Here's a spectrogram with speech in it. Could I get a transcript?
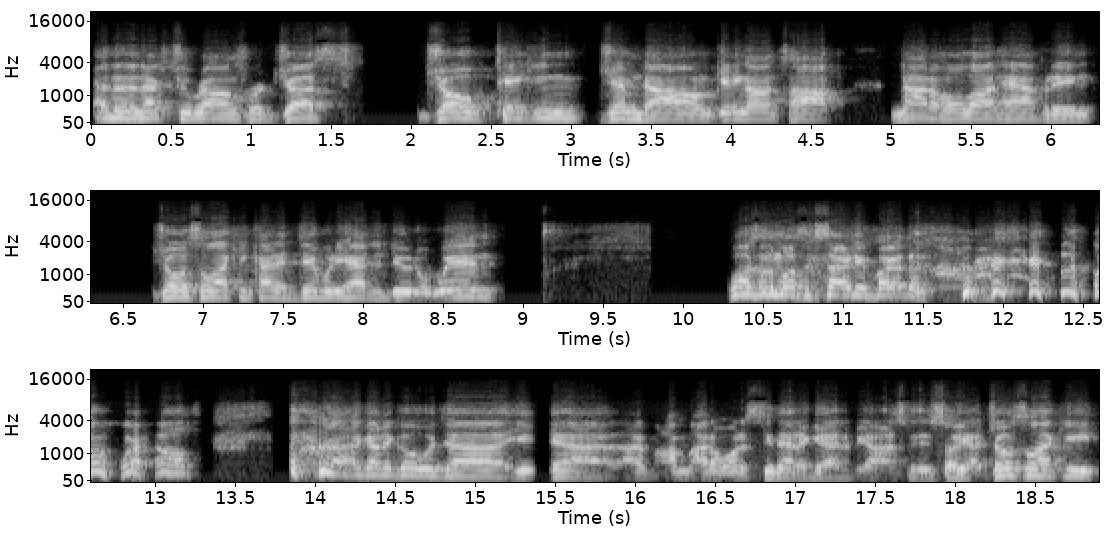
And then the next two rounds were just Joe taking Jim down, getting on top. Not a whole lot happening. Joe Solecki kind of did what he had to do to win. Wasn't the most exciting fight in the world. I got to go with, uh, yeah, I, I'm, I do not want to see that again, to be honest with you. So, yeah, Joe Solecki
